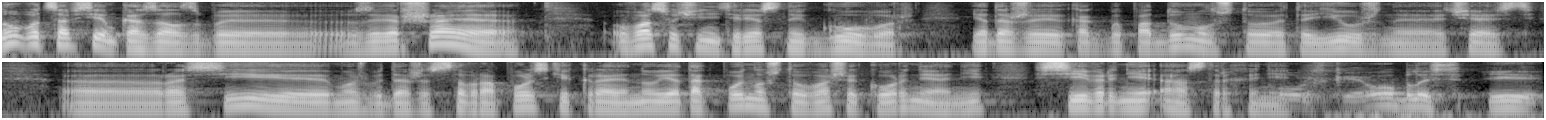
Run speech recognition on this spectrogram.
Ну, вот совсем, казалось бы, завершая, у вас очень интересный говор. Я даже как бы подумал, что это южная часть э, России, может быть, даже Ставропольский край. Но я так понял, что ваши корни, они севернее Астрахани. Курская область и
